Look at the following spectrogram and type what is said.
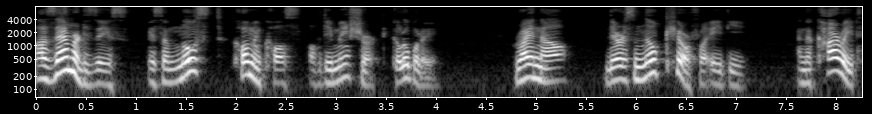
Alzheimer's disease is the most common cause of dementia globally. Right now, there is no cure for AD, and the current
